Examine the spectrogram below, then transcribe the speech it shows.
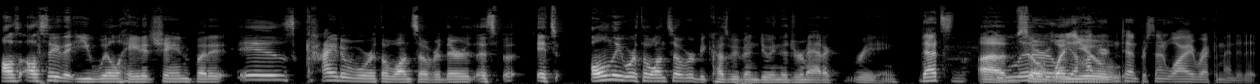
I'll I'll say that you will hate it, Shane, but it is kind of worth a once over. There, it's, it's only worth a once over because we've been doing the dramatic reading. That's uh, so literally when you- 110 percent why I recommended it.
